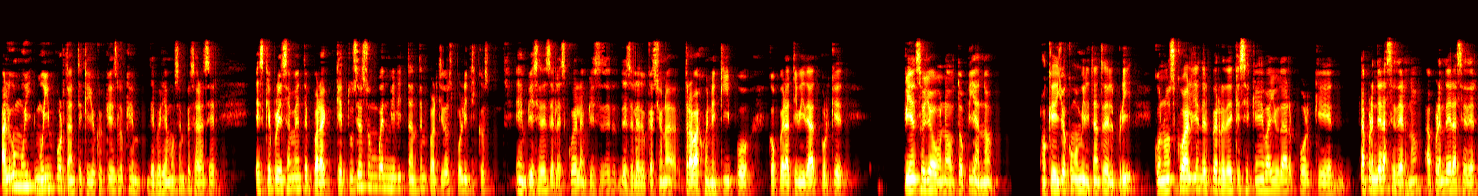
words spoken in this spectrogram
Algo muy, muy importante que yo creo que es lo que deberíamos empezar a hacer es que precisamente para que tú seas un buen militante en partidos políticos, empiece desde la escuela, empiece desde la educación, trabajo en equipo, cooperatividad, porque pienso yo una utopía, ¿no? Ok, yo como militante del PRI, conozco a alguien del PRD que sé que me va a ayudar porque aprender a ceder, ¿no? Aprender a ceder.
